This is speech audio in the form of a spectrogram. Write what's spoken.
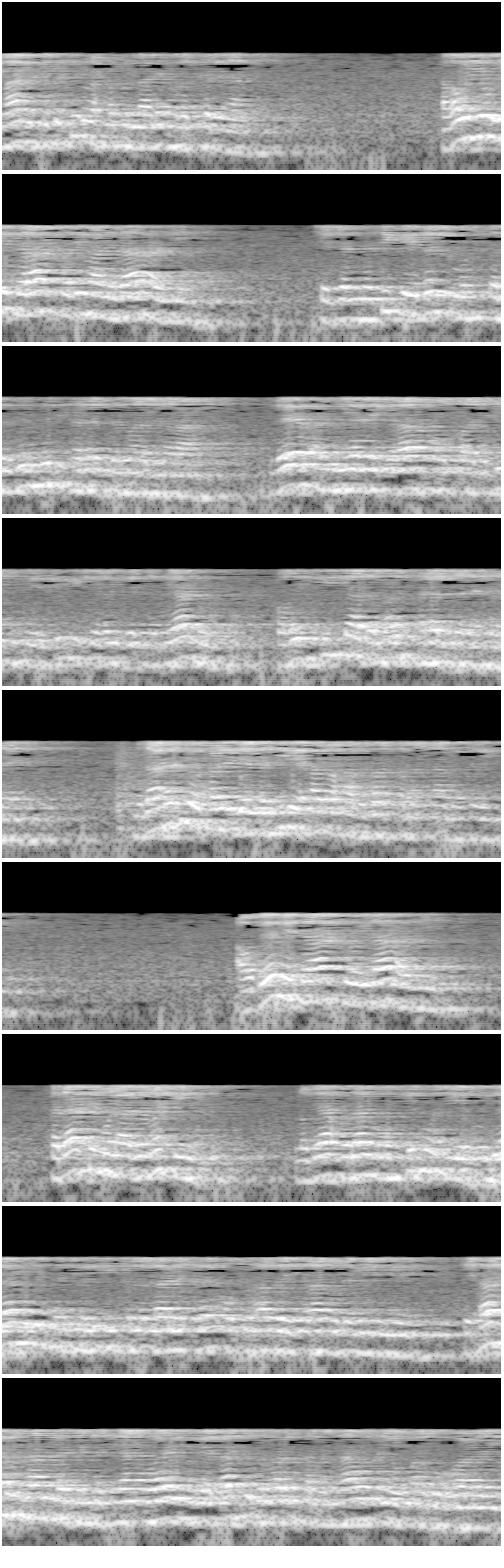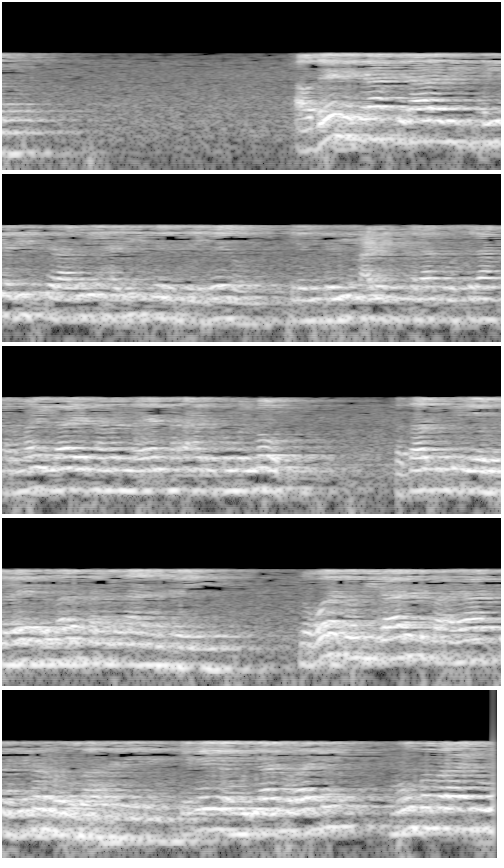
امام ابن کثیر رحمت الله علیه مرتب نه هغه یو اعتراض په دې باندې دا راځي چې جنتی کېدل مستلزم نه دي تر د مرګ لرا ډېر انبیاء کرام او صالحین دې چې چې غي جنتیان په هغه کې چې د مرګ تلل نه لري مدانه یو کله جنتی هغه هغه تمنا وکړي او دې اعتراض کوي دا راځي کدا چې ملازمه شي نو بیا خدا ممکن و چې يهوديان د نبی صلی الله علیه وسلم او صحابه کرام جميل وي چې تاسو ځان له جنتیان وایي نو بیا تاسو د مرګ تمنا وکړئ او مرګ وغواړئ او درې اعتراض کې دا راځي چې صحیح حدیث کې راغلي حدیث کې صحیحینو چې نبی کریم علیه الصلاۃ والسلام فرمایي لا يتمنى ان احدكم الموت فتاسو کې یو سره د مرګ تمنا نه کوي نو غره توحید دارت په آیات کې ذکر او مباهله دي چې دې یهودیان راځي مونږ به راځو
